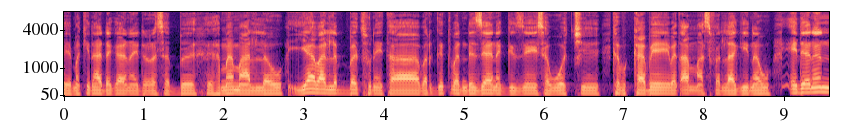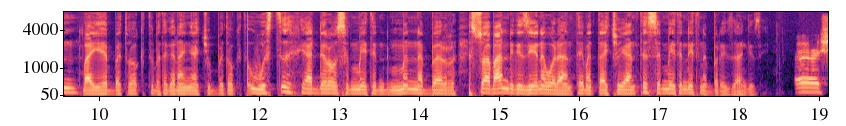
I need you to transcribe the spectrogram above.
የመኪና አደጋ ነው የደረሰብህ፣ ህመም አለው። ያ ባለበት ሁኔታ በእርግጥ በእንደዚህ አይነት ጊዜ ሰዎች ክብካቤ በጣም አስፈላጊ ነው። ኤደንን ባየህበት ወቅት፣ በተገናኛችሁበት ወቅት ውስጥህ ያደረው ስሜት ምን ነበር? እሷ በአንድ ጊዜ ነው ወደ አንተ የመጣችው። ያንተ ስሜት እንዴት ነበር የዛን ጊዜ? እሺ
